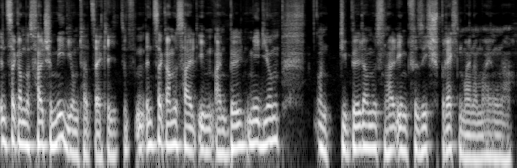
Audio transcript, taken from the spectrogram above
Instagram das falsche Medium tatsächlich. Instagram ist halt eben ein Bildmedium und die Bilder müssen halt eben für sich sprechen, meiner Meinung nach.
